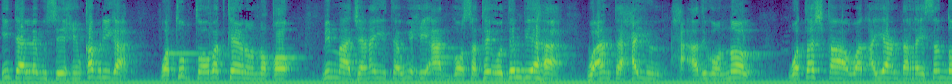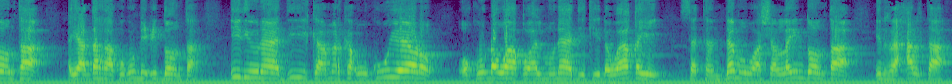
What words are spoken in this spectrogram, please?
intaan lagu seexin qabriga. wa tub toobadkeenoo noqo mimaa janayta wixii aada goosatay oo dembi ahaa. wa anta xayun adigoo nool wa tashqaa waad ayaan daraysan doontaa ayaan daraa kugu dhici doonta. Id yunaadiika marka uu kuu yeedho oo kuu dhawaaqo almunaadi kii dhawaaqayay satandamu waa shallayn doontaa in raxalta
